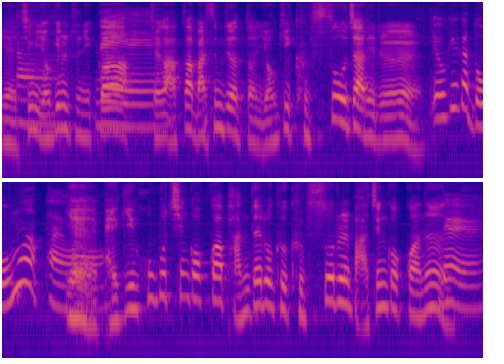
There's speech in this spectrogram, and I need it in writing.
예, 지금 아, 여기를 두니까 네. 제가 아까 말씀드렸던 여기 급소 자리를 여기가 너무 아파요. 예, 백이 호구 친 것과 반대로 그 급소를 맞은 것과는 네.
